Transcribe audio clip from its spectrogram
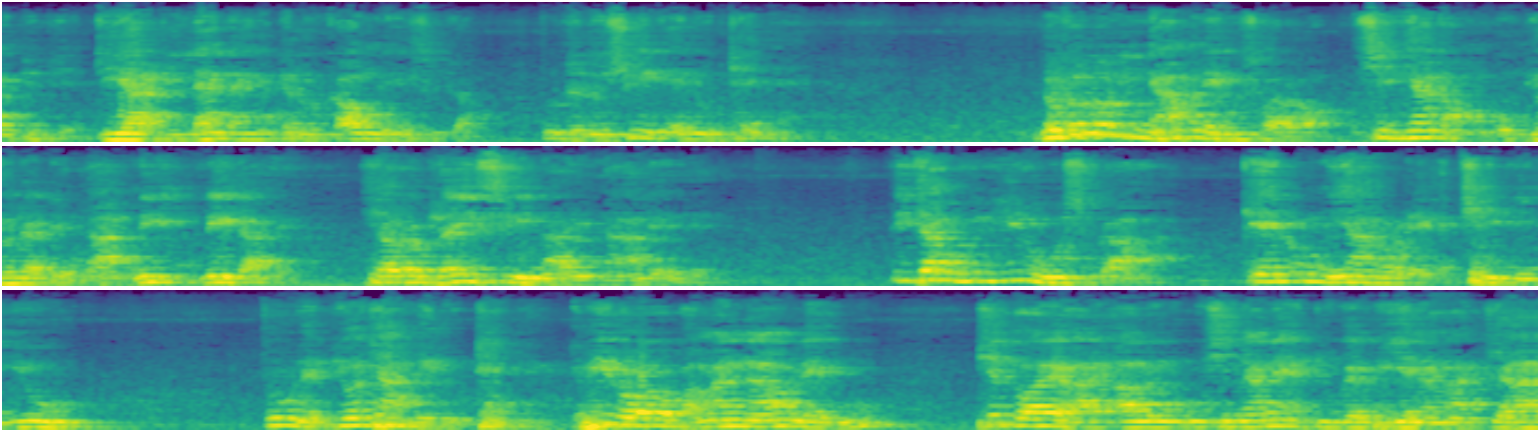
ပဲဖြစ်ဖြစ်ဒီဟာဒီလမ်းတိုင်းကဒီလိုကောင်းနေဆိုတော့သူဒီလိုရွှေ့တယ်လို့ထင်တယ်လုံထုံးလုံကြီးနားမလည်ဘူးဆိုတော့အရှင်ညာတော်ကိုပြောတတ်တယ်ဒါနိလိလာတယ်ဆရာတော်ဘုရားကြီးစီနာရီနားလေတယ်တိကျဝင်းကြီးလို့ဆိုတာကဲလို့မရတော့တဲ့အခြေအနေမျိုးသူတို့လည်းပြောကြမေးလို့ထင်တယ်တပည့်တော်တော့ဘာမှနားမလဲဘူးဖြစ်သွားတဲ့ဟာအားလုံးဦးရှင်များနဲ့အတူပဲဘီယန်နာမှာကြား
